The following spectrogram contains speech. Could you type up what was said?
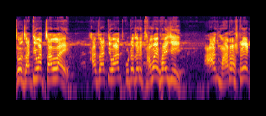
जो जातीवाद चालला आहे हा जातीवाद कुठेतरी थांबाय पाहिजे. आज महाराष्ट्र एक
